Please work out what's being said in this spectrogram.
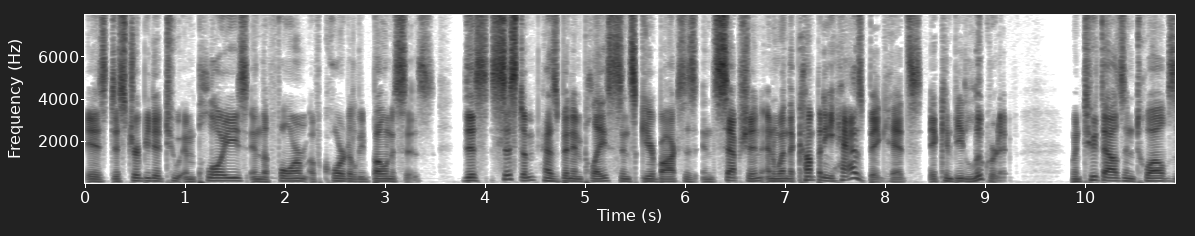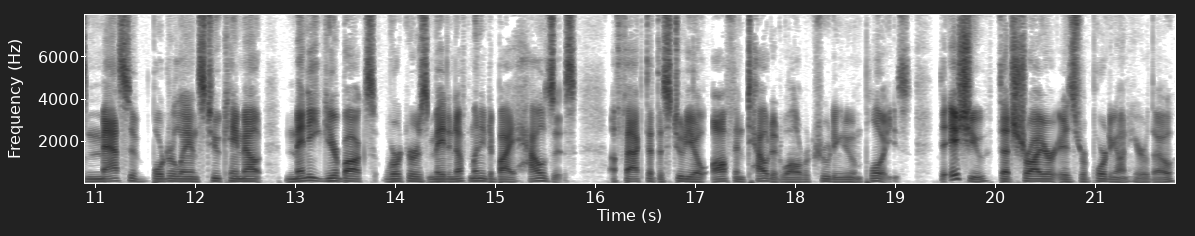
is distributed to employees in the form of quarterly bonuses. This system has been in place since Gearbox's inception, and when the company has big hits, it can be lucrative. When 2012's massive Borderlands 2 came out, many Gearbox workers made enough money to buy houses, a fact that the studio often touted while recruiting new employees. The issue that Schreier is reporting on here, though,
